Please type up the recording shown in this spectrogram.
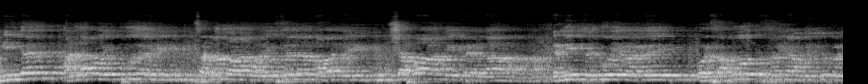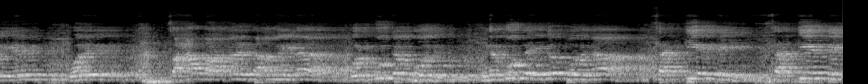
நீங்கள் அல்லாஹ்வை தூதரின் சடலாக அலைஹி அவர்களின் ஷபாத்தை பெறலாம். கண்ணியத்திற்குரியவர்களே சத்தியத்தை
